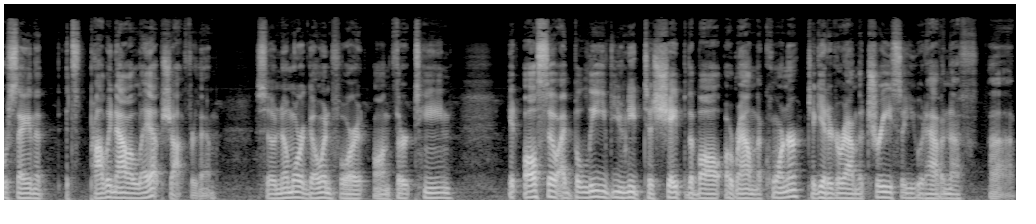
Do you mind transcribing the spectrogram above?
were saying that it's probably now a layup shot for them. So no more going for it on 13. It also, I believe, you need to shape the ball around the corner to get it around the tree, so you would have enough uh,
